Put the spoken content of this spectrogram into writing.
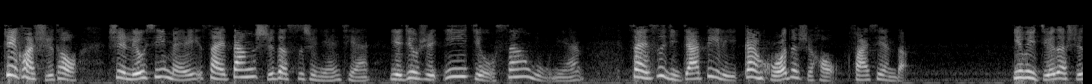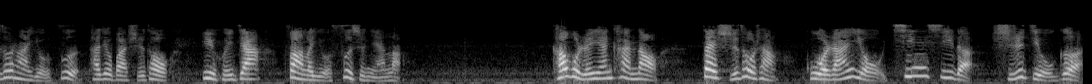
这块石头。是刘希梅在当时的四十年前，也就是一九三五年，在自己家地里干活的时候发现的。因为觉得石头上有字，他就把石头运回家放了有四十年了。考古人员看到，在石头上果然有清晰的十九个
